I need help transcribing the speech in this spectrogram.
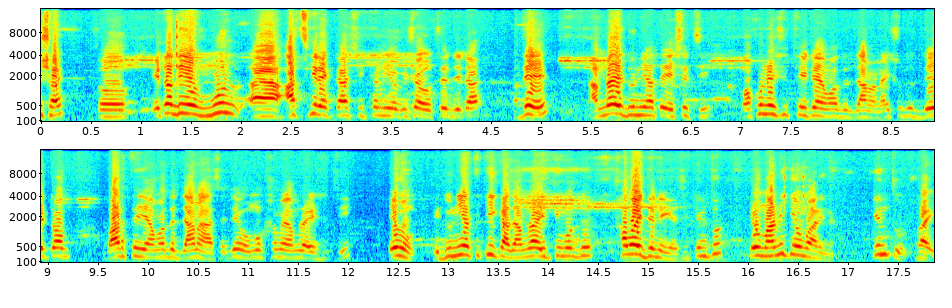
বিষয়। তো এটা দিয়ে মূল আজকের একটা শিক্ষণীয় বিষয় হচ্ছে যেটা যে আমরা এই দুনিয়াতে এসেছি, কখন এসেছি এটা আমাদের জানা নাই। শুধু ডেট অফ বার্থেই আমাদের জানা আছে যে অমুক সময় আমরা এসেছি এবং এই দুনিয়াতে কি কাজ, আমরা ইতিমধ্যে সবাই জেনে গেছি, কিন্তু কেউ মানি কেউ মানি না। কিন্তু ভাই,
